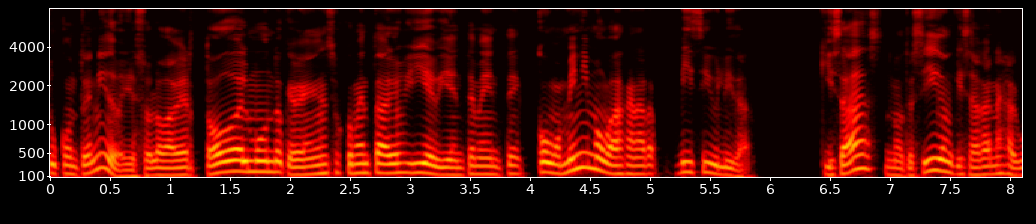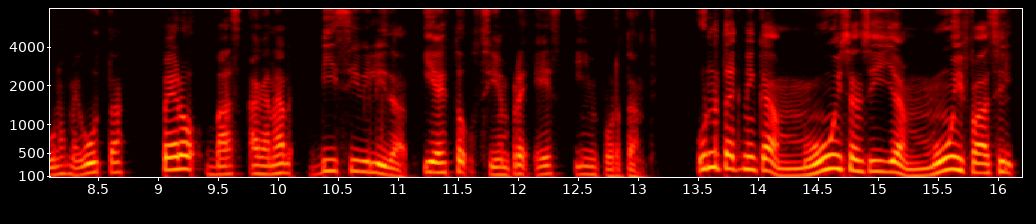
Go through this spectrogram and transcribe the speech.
tu contenido y eso lo va a ver todo el mundo que ven en sus comentarios y evidentemente como mínimo vas a ganar visibilidad. Quizás no te sigan, quizás ganes algunos me gusta, pero vas a ganar visibilidad y esto siempre es importante. Una técnica muy sencilla, muy fácil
